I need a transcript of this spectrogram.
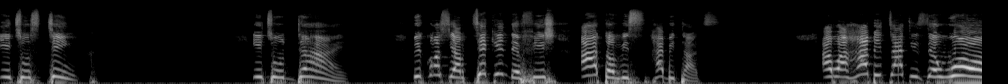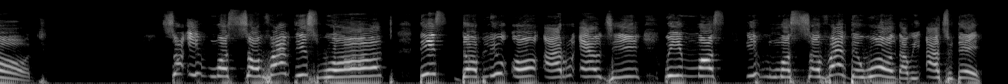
it will stink. It will die. Because you have taken the fish out of its habitat. Our habitat is the world. So it must survive this world, this W O R L D, we must if we must survive the world that we are today,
